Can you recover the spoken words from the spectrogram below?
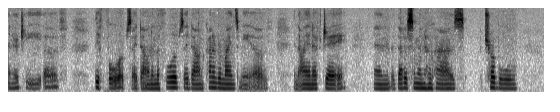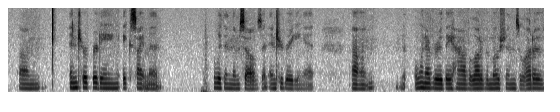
energy of the Fool upside down. And the Fool upside down kind of reminds me of an INFJ. And that is someone who has trouble um, interpreting excitement within themselves and integrating it. Um, whenever they have a lot of emotions, a lot of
